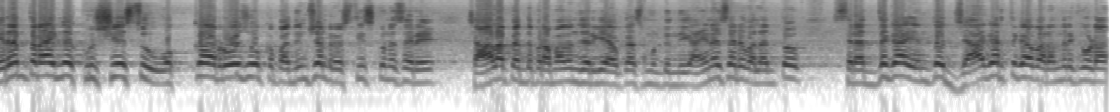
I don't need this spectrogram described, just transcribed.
నిరంతరాయంగా కృషి చేస్తూ ఒక్క రోజు ఒక పది నిమిషాలు రెస్ట్ తీసుకున్నా సరే చాలా పెద్ద ప్రమాదం జరిగే అవకాశం ఉంటుంది. అయినా సరే వాళ్ళంతో శ్రద్ధగా ఎంతో జాగ్రత్తగా వారందరికీ కూడా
